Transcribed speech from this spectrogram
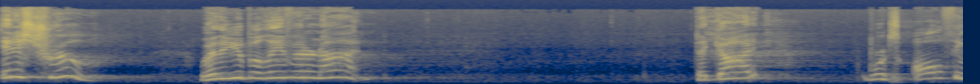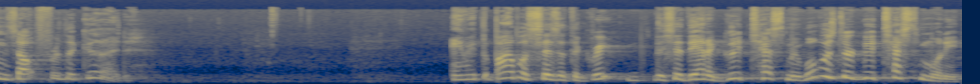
it is true whether you believe it or not. That God works all things out for the good. And the Bible says that the great, they said they had a good testimony. What was their good testimony?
